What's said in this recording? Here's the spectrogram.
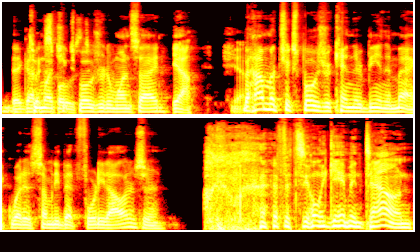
They got too much exposure to one side. Yeah. Yeah. But how much exposure can there be in the MAC? What if somebody bet forty dollars or? if it's the only game in town,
